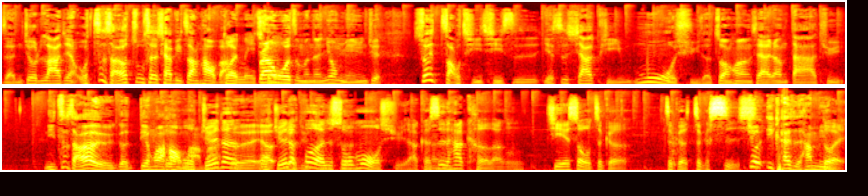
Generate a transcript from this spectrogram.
人就拉进来，我至少要注册虾皮账号吧，对没错不然我怎么能用免运券？所以早期其实也是虾皮默许的状况下，让大家去，你至少要有一个电话号码我我觉得，我觉得不能说默许啊，可是他可能接受这个这个这个事实。就一开始他没有对，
